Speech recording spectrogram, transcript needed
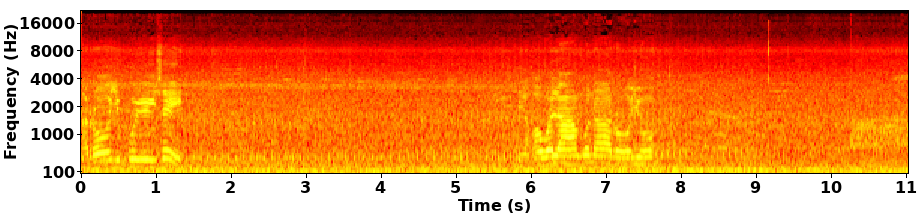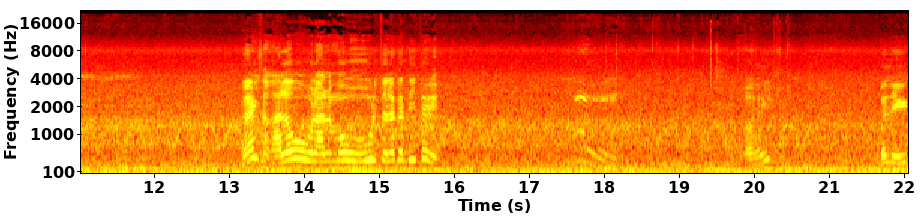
Arroyo po yung isa eh. Pinakawalaan ko na arroyo. Guys, akala ko wala na mahuhuli talaga dito eh. Hmm. Okay. Balik.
